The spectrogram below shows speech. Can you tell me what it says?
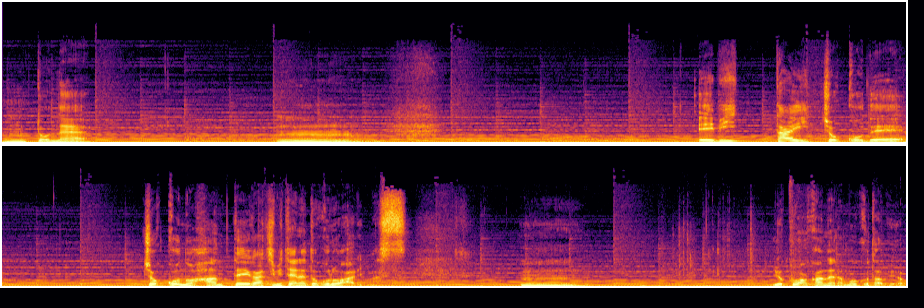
うん。とねうん。エビ対チョコでチョコの判定勝ちみたいなところはあります。うん。よくわかんないな。もう一個食べよ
